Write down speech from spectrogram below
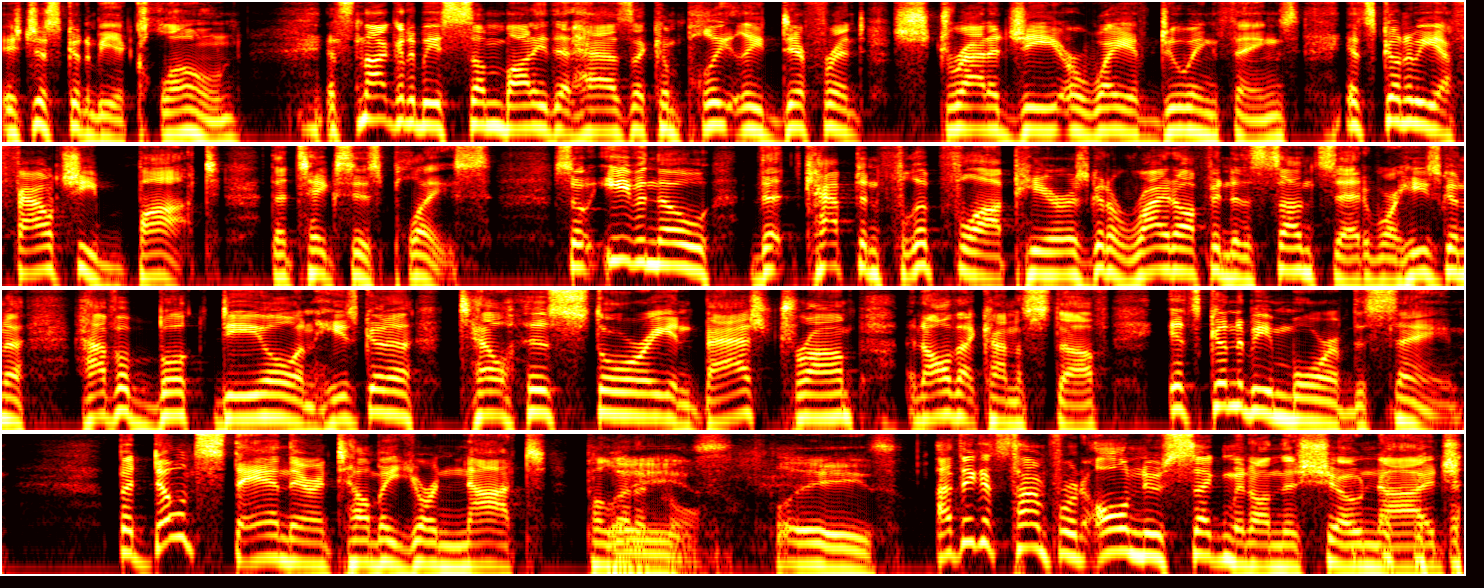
is just going to be a clone. It's not going to be somebody that has a completely different strategy or way of doing things. It's going to be a Fauci bot that takes his place. So even though that Captain Flip Flop here is going to ride off into the sunset where he's going to have a book deal and he's going to tell his story and bash Trump and all that kind of stuff, it's going to be more of the same. But don't stand there and tell me you're not political. Please, please. I think it's time for an all new segment on this show, Nige.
